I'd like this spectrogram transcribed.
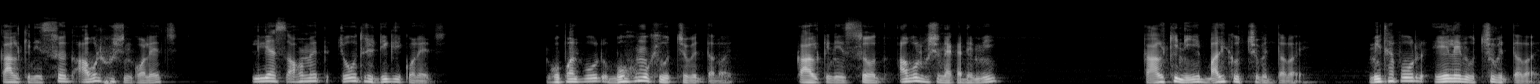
Kalkini Syed Abul Hossain college, Ilias Ahmed Chowdhury degree college, Gopalpur বহুমুখী উচ্চ বিদ্যালয়, কালকিনি সৈয়দ আবুল হোসেন একাডেমি, কালকিনি বালিকা উচ্চ বিদ্যালয়, মিঠাপুর এল এন উচ্চ বিদ্যালয়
